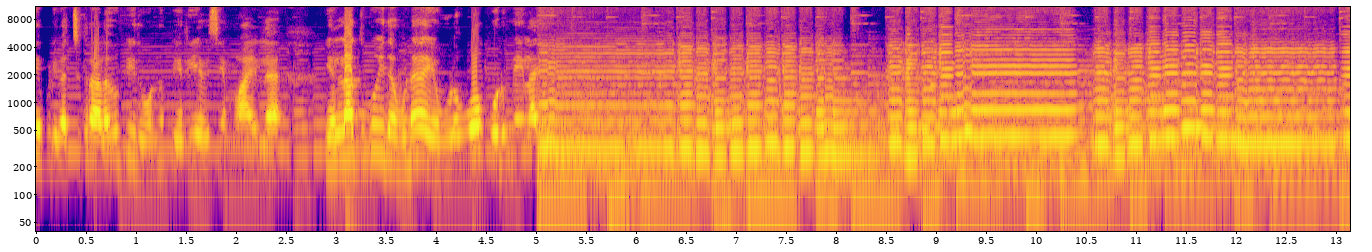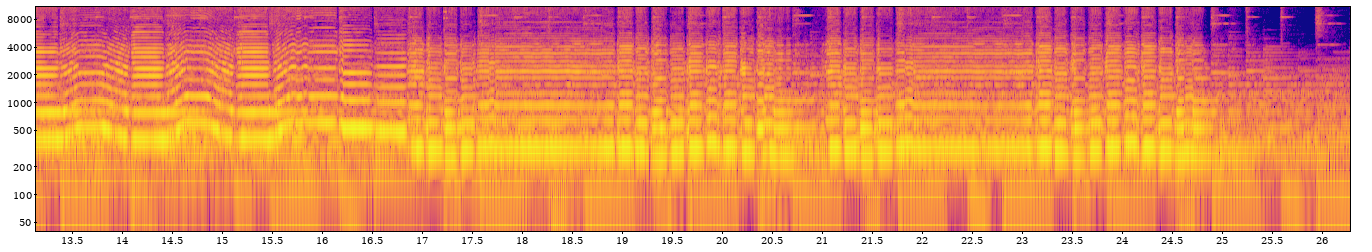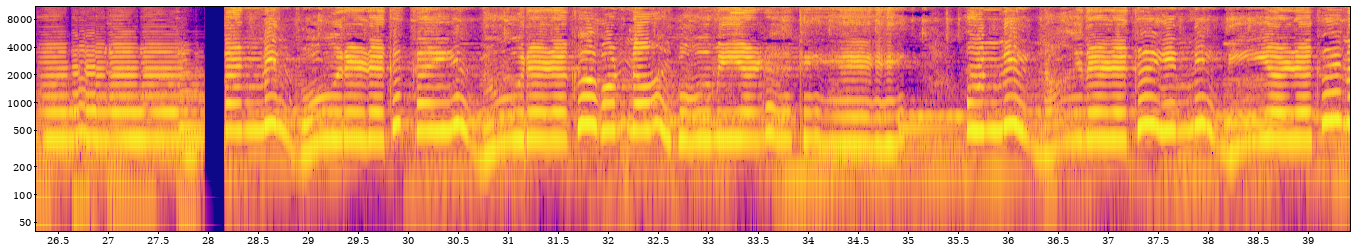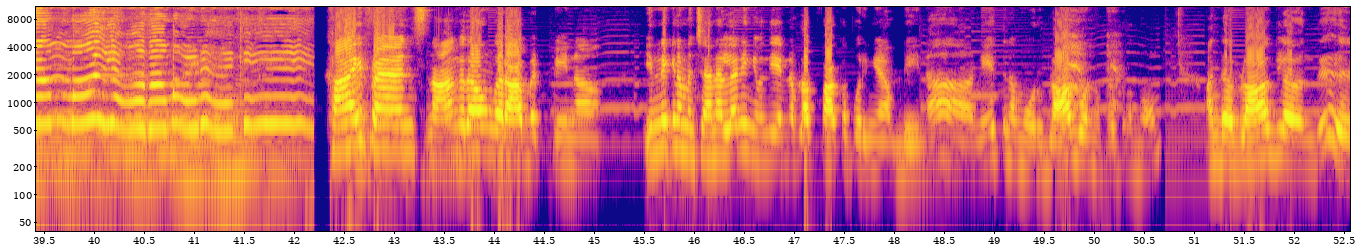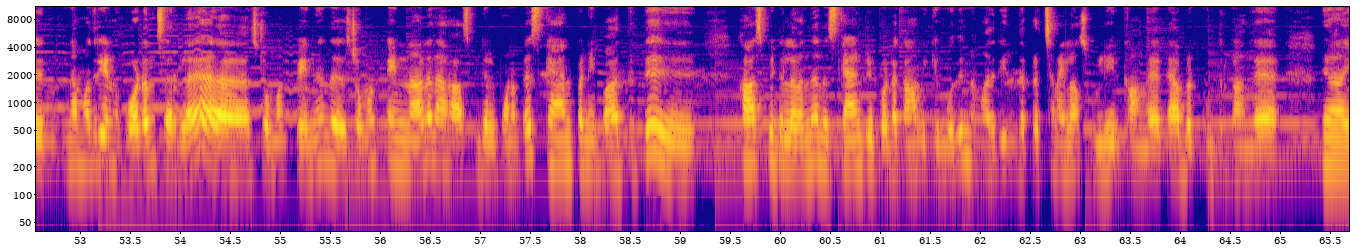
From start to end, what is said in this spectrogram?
இப்படி வச்சுக்கிற அளவுக்கு இது ஒண்ணும் பெரிய விஷயம்லாம் இல்ல. எல்லாத்துக்கும் இதை விட எவ்வளவோ கொடுமையெல்லாம் ஹாய் ஃப்ரெண்ட்ஸ் நாங்க தான் உங்க ராபர்ட் மீனா இன்னைக்கு நம்ம சேனல்ல நீங்க வந்து என்ன பிளாக் பார்க்க போறீங்க அப்படின்னா நேத்து நம்ம ஒரு பிளாக் ஒன்று போட்டிருந்தோம். அந்த vlogல வந்து இந்த மாதிரி எனக்கு உடம்பு சரியில்லை ஸ்டொமக் பெயின் இந்த ஸ்டொமக் பெயின்னால நான் ஹாஸ்பிட்டல் போனப்ப ஸ்கேன் பண்ணி பார்த்துட்டு ஹாஸ்பிட்டலில் வந்து அந்த ஸ்கேன் ரிப்போர்ட்டை காமிக்கும் போது இந்த மாதிரி இந்த பிரச்சனைலாம் சொல்லியிருக்காங்க டேப்லெட் கொடுத்துருக்காங்க.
